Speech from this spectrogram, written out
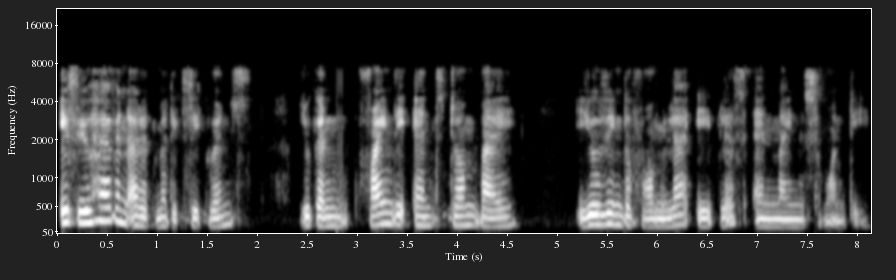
If you have an arithmetic sequence, you can find the nth term by using the formula a plus n minus 1t.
